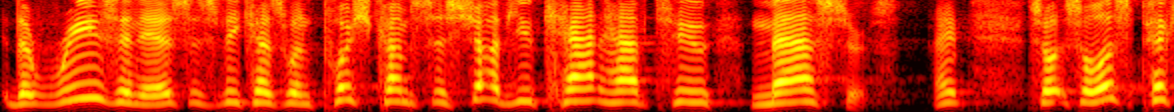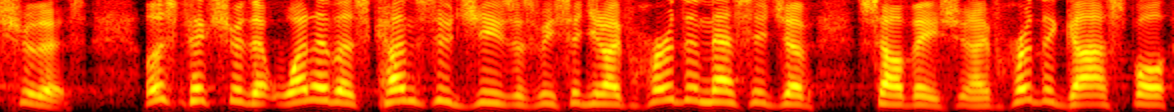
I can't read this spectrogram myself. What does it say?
the reason is is because when push comes to shove, you can't have two masters. Right? So, so let's picture this. Let's picture that one of us comes to Jesus. We said, You know, I've heard the message of salvation. I've heard the gospel.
